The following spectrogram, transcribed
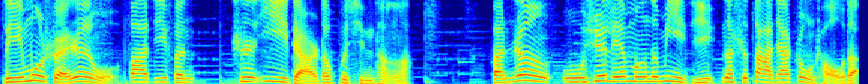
李牧甩任务发积分，是一点都不心疼啊。反正武学联盟的秘籍那是大家众筹的，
